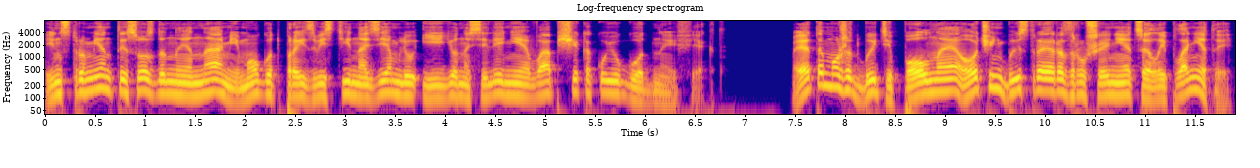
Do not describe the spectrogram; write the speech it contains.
Инструменты, созданные нами, могут произвести на Землю и ее население вообще какой угодно эффект. Это может быть и полное, очень быстрое разрушение целой планеты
